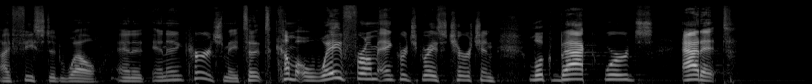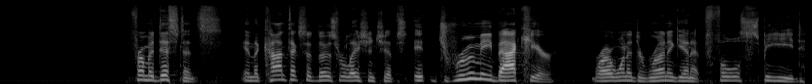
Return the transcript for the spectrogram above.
I feasted well. And it, and it encouraged me to, to come away from Anchorage Grace Church and look backwards at it from a distance in the context of those relationships, it drew me back here where I wanted to run again at full speed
